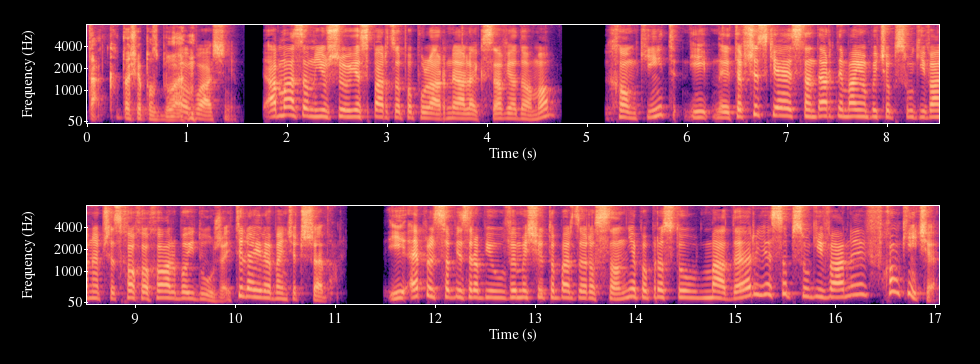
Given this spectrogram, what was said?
tak, to się pozbyłem. No właśnie. Amazon już jest bardzo popularny, Alexa, wiadomo. HomeKit i y, te wszystkie standardy mają być obsługiwane przez ho, ho, ho albo i dłużej. Tyle, ile będzie trzeba. I Apple sobie zrobił, wymyślił to bardzo rozsądnie, po prostu Mother jest obsługiwany w HomeKicie.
